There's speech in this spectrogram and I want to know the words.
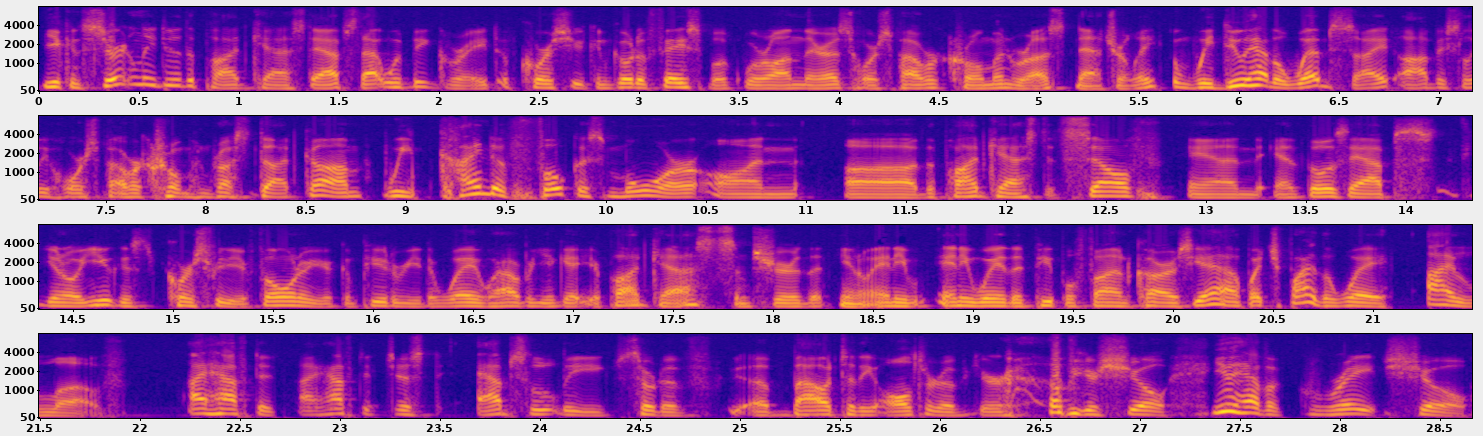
You can certainly do the podcast apps. That would be great. Of course, you can go to Facebook. We're on there as Horsepower, Chrome, and Rust, naturally. We do have a website, obviously, horsepowerchromeandrust.com. We kind of focus more on uh, the podcast itself and, and those apps. You know, you can, of course, for your phone or your computer, either way, however you get your podcasts. I'm sure that, you know, any, any way that people find cars, yeah, which, by the way, I love. I have to I have to just absolutely sort of uh, bow to the altar of your of your show. You have a great show.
